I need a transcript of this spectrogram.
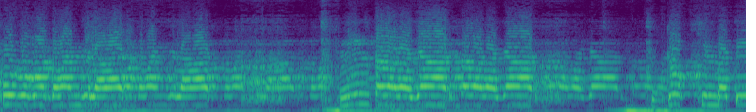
পূর্ব বর্ধমান জেলা বর্ধমান জেলার নিমতলা বাজার তলা বাজার বাজার। দক্ষিণ বাটি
